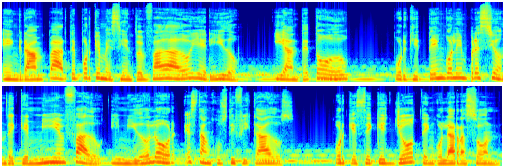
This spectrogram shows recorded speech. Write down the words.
en gran parte porque me siento enfadado y herido, y ante todo, porque tengo la impresión de que mi enfado y mi dolor están justificados, porque sé que yo tengo la razón.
